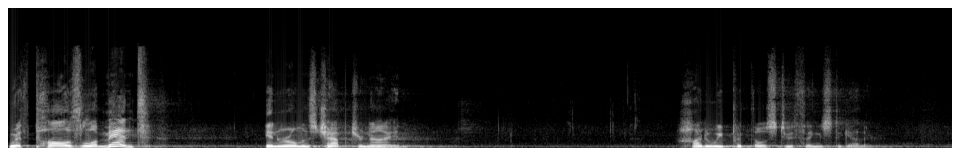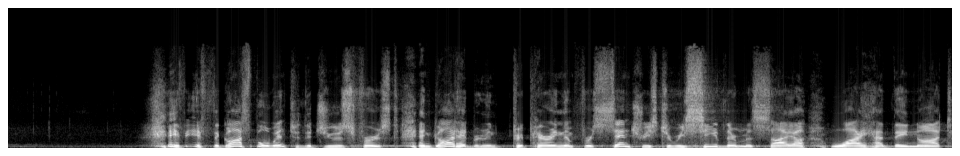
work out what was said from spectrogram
with Paul's lament in Romans chapter 9. How do we put those two things together? If, if the gospel went to the Jews first and God had been preparing them for centuries to receive their Messiah, why had they not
